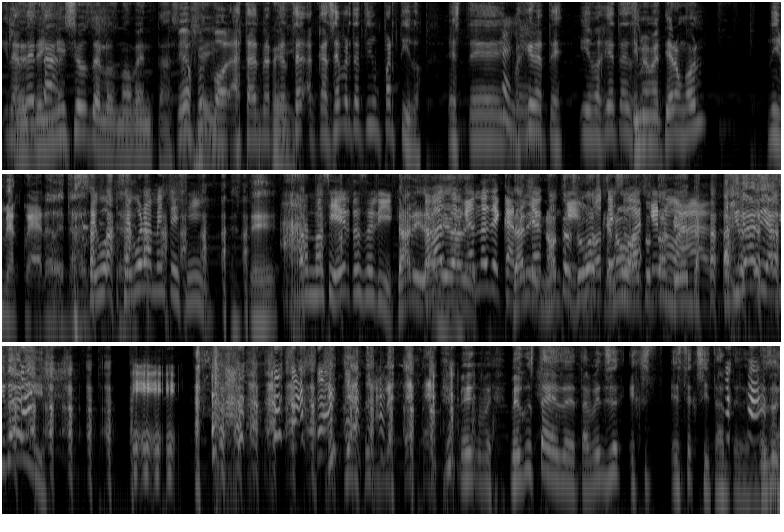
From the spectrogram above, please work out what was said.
Y la Desde neta, inicios de los noventas. veo ok, fútbol. Hasta me ok. alcancé, alcancé a verte a ti un partido. Este, Dale. imagínate, imagínate. ¿Y me metieron gol? Ni me acuerdo de tal. Segu- seguramente sí. Este, Ah, no es cierto, Soli. Dari, Dari, Dari. andas de Dari, no te subas, que no vas, tú también. vas. Aguidari, Aguidari. Ya, me, me- me gusta ese, también es, ex- es excitante. güey.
